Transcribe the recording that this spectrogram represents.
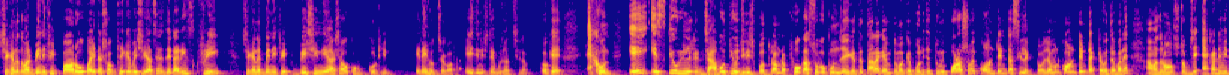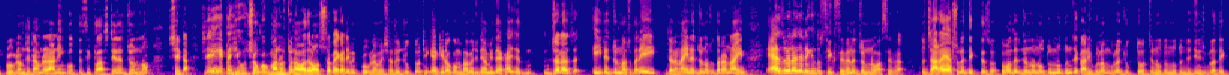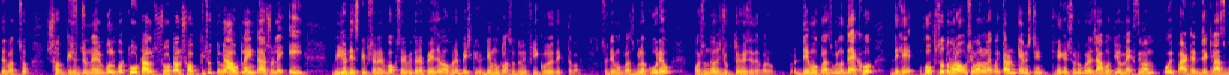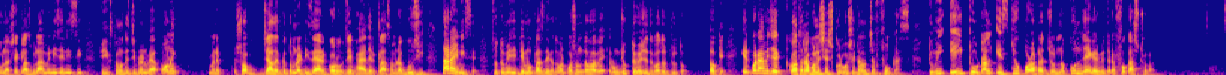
সেখানে তোমার বেনিফিট পাওয়ার উপায়টা সব থেকে বেশি আছে। যেটা রিস্ক ফ্রি সেখানে বেনিফিট বেশি নিয়ে আসাও খুব কঠিন। এটাই হচ্ছে কথা। এই জিনিসটাই বুঝাচ্ছিলাম ওকে এখন এই এসকিউ রিলেটেড যাবতীয় জিনিসপত্র আমরা ফোকাস হব কোন জায়গাতে, তার আগে আমি তোমাকে বলি যে তুমি পড়ার সময় কন্টেন্টটা সিলেক্ট করো। যেমন কন্টেন্ট একটা হতে পারে আমাদের অনস্টপ যে একাডেমিক প্রোগ্রাম যেটা আমরা রানিং করতেছি ক্লাস টেনের জন্য, সেটা। সেই একটা হিউজ সংখ্যক মানুষজন আমাদের অনস্টপ একাডেমিক প্রোগ্রামের সাথে যুক্ত। ঠিক একই রকমভাবে যদি আমি দেখাই যে যারা এইটের জন্য আছে তারা এইট যারা নাইনের জন্য আছে তারা নাইন অ্যাজ ওয়েল যেটা কিন্তু সিক্স সেভেনের জন্য আছে ভাই। তো যারাই আসলে দেখতেছো, তোমাদের জন্য নতুন নতুন যে কারিকুলামগুলো যুক্ত হচ্ছে, নতুন নতুন যে জিনিসগুলো দেখতে পাচ্ছ সব কিছুর জন্য আমি বলব টোটাল টোটাল সব কিছু তুমি আউটলাইনটা আসলে এই ভিডিও ডিসক্রিপশনের বক্সের ভিতরে পেয়ে যাবে। ওখানে বেশ কিছু ডেমো ক্লাসও তুমি ফ্রি করে দেখতে পারো। সো ডেমো ক্লাসগুলো করেও পছন্দ হলে যুক্ত হয়ে যেতে পারো। ডেমো ক্লাসগুলো দেখো, দেখে হোপসও তোমার অবশ্যই ভালো লাগবে। কারণ কেমিস্ট্রি থেকে শুরু করে যাবতীয় ম্যাক্সিমাম ওই পার্টের যে ক্লাসগুলো সেই ক্লাসগুলো আমি নিজে নিছি। ফিজিক্স তোমাদের জীবন ভাই অনেক মানে সব যাদেরকে তোমরা ডিজায়ার করো যে ভাইয়াদের ক্লাস আমরা বুঝি, তারাই নিছে। সো তুমি ডেমো ক্লাস দেখে তোমার পছন্দ হবে এবং যুক্ত হয়ে যেতে পারো দ্রুত। ওকে এরপরে আমি যে কথাটা বলে শেষ করব সেটা হচ্ছে ফোকাস তুমি এই টোটাল এসকিউ পড়াটার জন্য কোন জায়গার ভিতরে ফোকাসড হবা?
